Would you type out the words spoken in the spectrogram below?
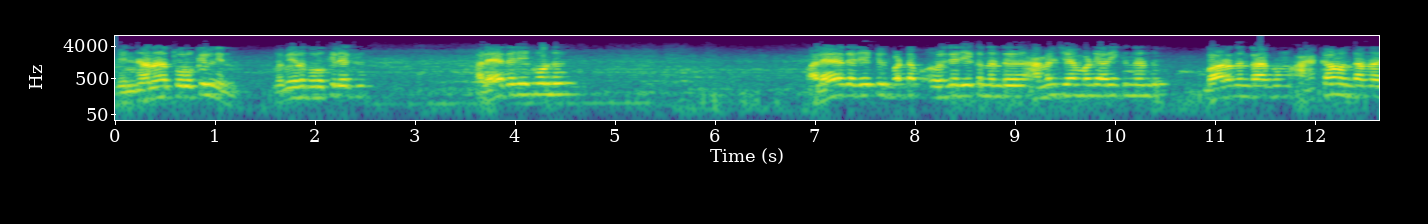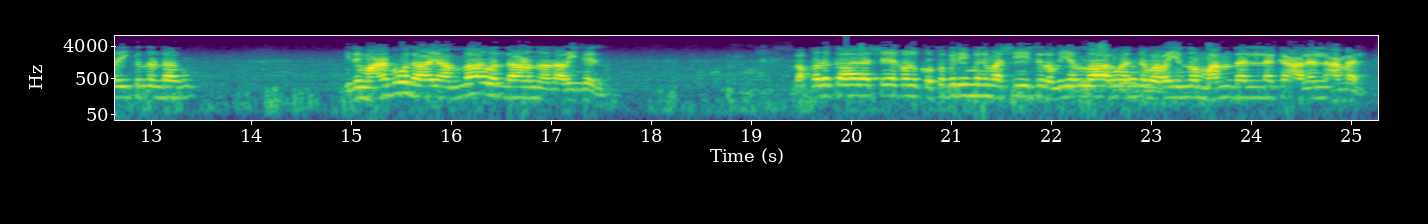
മിന്നാണ് തുറുക്കിൽ നിന്ന്. ലമീർ തുറുക്കിലേക്ക്. പല തരീക്കുണ്ട് പല തരീക്കിൽപ്പെട്ട ഒരു തരീക്കുന്നുണ്ട് അമൽ ചെയ്യാൻ വേണ്ടി അറിയിക്കുന്നുണ്ട്. വേറെന്നുണ്ടാകും അഹക്കാം എന്താണെന്ന് അറിയിക്കുന്നുണ്ടാകും. ഇത് മഴബൂതായ അള്ളാഹു എന്താണെന്ന് അത് അറിയിച്ചിരുന്നു. വക്കത് കാല ഷേഖുൽ കുത്തുബിരിമിൻ മഷീസ് റളിയല്ലാഹു എന്ന് പറയുന്നു മന്ദല്ലക്ക് അലൽ അമൽ.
